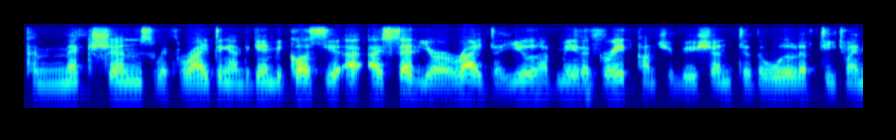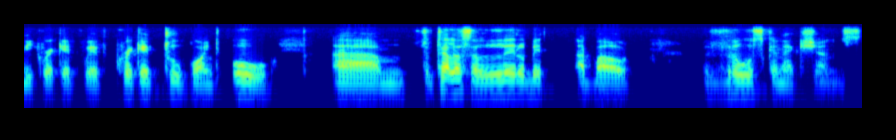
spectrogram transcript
connections with writing and the game because you, I, I, said you're a writer. You have made a great contribution to the world of T20 cricket with Cricket 2.0. Um, so tell us a little bit about those connections.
